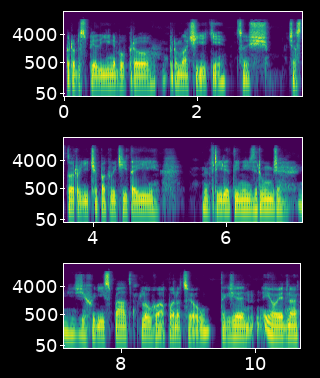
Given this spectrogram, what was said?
pro dospělí nebo pro, pro mladší děti, což často rodiče pak vyčítají, mi přijde teenagerům, že, že chodí spát dlouho a ponocujou. Takže jo, jednak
